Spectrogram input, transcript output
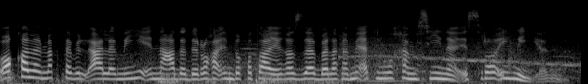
وقال المكتب الإعلامي أن عدد الرهائن بقطاع غزة بلغ 150 إسرائيلياً.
